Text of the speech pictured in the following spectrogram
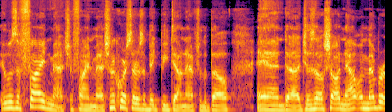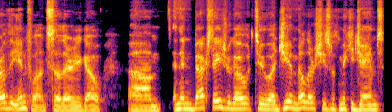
it was a fine match, a fine match, and of course there was a big beatdown after the bell, and uh, Gisele Shaw now a member of the Influence. So there you go. Um, and then backstage we go to uh, Gia Miller. She's with Mickie James.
